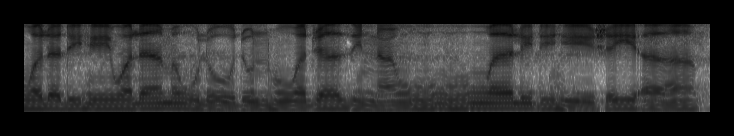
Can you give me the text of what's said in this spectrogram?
ولده ولا مولود هو جاز عن والده شيئا.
